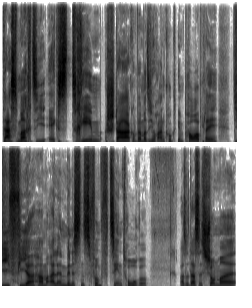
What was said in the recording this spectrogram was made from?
das macht sie extrem stark. Und wenn man sich auch anguckt im Powerplay, die vier haben alle mindestens 15 Tore. Also das ist schon mal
